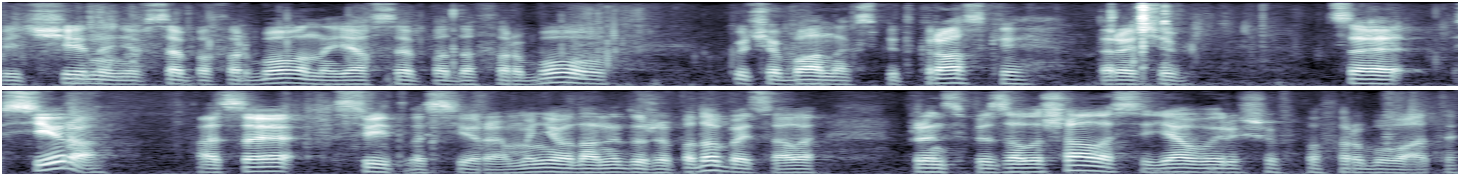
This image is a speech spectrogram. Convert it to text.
відчинені, все пофарбовано, я все подофарбовував. Куча банок з підкраски. До речі, це сіра, а це світла сіра. Мені вона не дуже подобається, але в принципі залишалася, я вирішив пофарбувати.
